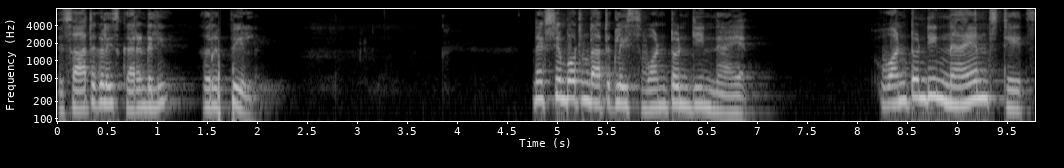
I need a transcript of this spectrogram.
This article is currently repealed. Next important article is 129. 129 states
